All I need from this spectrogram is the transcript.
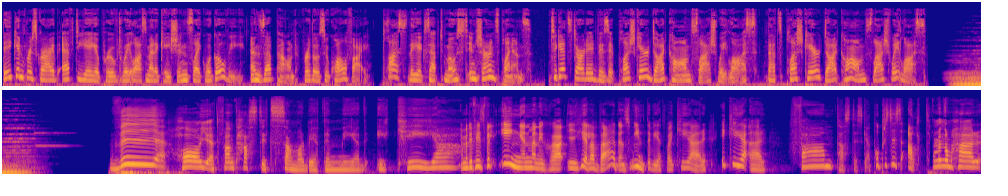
They can prescribe FDA-approved weight loss medications like Wagovi and Zepbound for those who qualify. Plus, they accept most insurance plans. To get started, visit plushcare.com slash weight loss. That's plushcare.com slash weight loss. Vi har ju ett fantastiskt samarbete med IKEA. Ja, men det finns väl ingen människa i hela världen som inte vet vad Ikea är. Ikea är fantastiska på precis allt. Men de här,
